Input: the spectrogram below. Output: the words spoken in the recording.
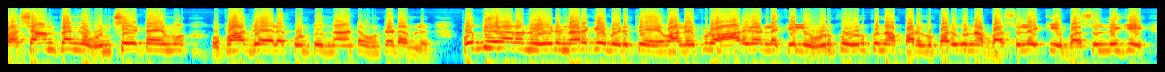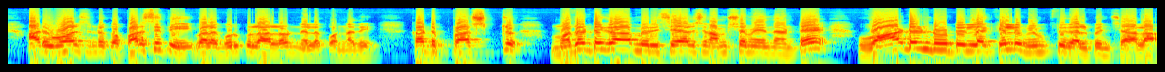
ప్రశాంతంగా ఉంచే టైము ఉపాధ్యాయులకు ఉంటుందా అంటే ఉండడం లేదు. పొద్దుగాలను ఏడున్నరకే పెడితే వాళ్ళు ఎప్పుడు ఆరు గంటలకు వెళ్ళి ఉరుకు ఉరుకున్న పరుగు పరుగున బస్సులెక్కి బస్సులు దిగి ఆడి పోవాల్సిన ఒక పరిస్థితి వాళ్ళ గురుకులాల్లో నెలకొన్నది. కాబట్టి ఫస్ట్ మొదటిగా మీరు చేయాల్సిన అంశం ఏంటంటే వార్డెన్ డ్యూటీలకు వెళ్ళి విముక్తి కల్పించాలా.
